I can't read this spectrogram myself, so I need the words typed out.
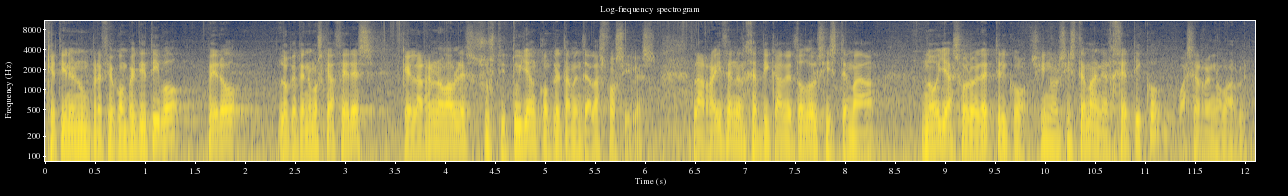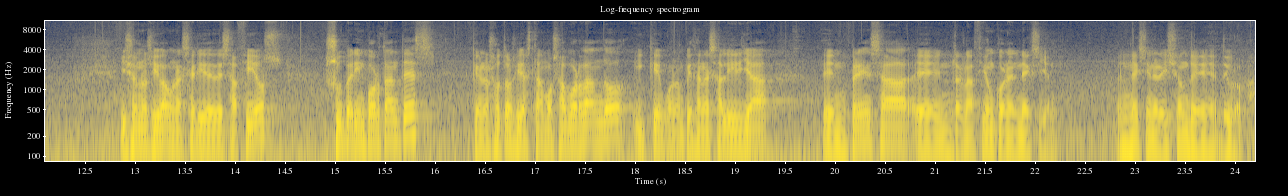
que tienen un precio competitivo, pero lo que tenemos que hacer es que las renovables sustituyan completamente a las fósiles. La raíz energética de todo el sistema, no ya solo eléctrico, sino el sistema energético, va a ser renovable. Y eso nos lleva a una serie de desafíos súper importantes que nosotros ya estamos abordando y que bueno, empiezan a salir ya en prensa en relación con el Next Gen, el Next Generation de, de Europa.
